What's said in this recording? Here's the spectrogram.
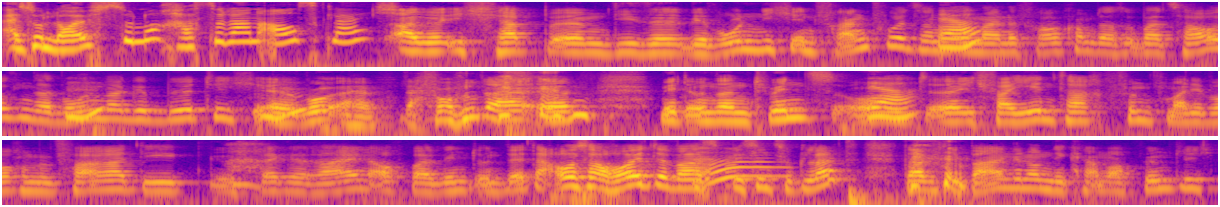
also läufst du noch? Hast du da einen Ausgleich? Also ich habe ähm, diese, wir wohnen nicht in Frankfurt, sondern Ja. Mhm. meine Frau kommt aus Oberzhausen, da wohnen wir gebürtig, äh, wo, äh, da wohnen wir ähm, mit unseren Twins und Ja. äh, ich fahre jeden Tag fünfmal die Woche mit dem Fahrrad die Strecke rein, auch bei Wind und Wetter. Außer heute war es ein bisschen zu glatt, da habe ich die Bahn genommen, die kam auch pünktlich,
